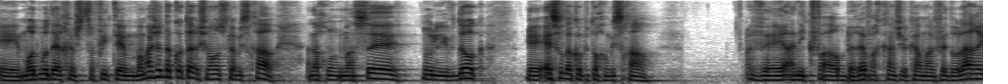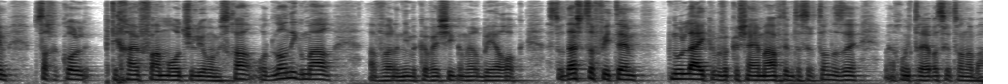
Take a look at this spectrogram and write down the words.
אה, מאוד מודה לכם שצפיתם, ממש הדקות הראשונות של המסחר, אנחנו למעשה, תנו לי לבדוק, עשר דקות בתוך המסחר. ואני כבר ברווח כאן של כמה אלפי דולרים, בסך הכל פתיחה יפה מאוד של יום המסחר, עוד לא נגמר, אבל אני מקווה שיגמר בירוק. אז תודה שצפיתם, תנו לייק בבקשה אם אהבתם את הסרטון הזה, ואנחנו נתראה בסרטון הבא.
